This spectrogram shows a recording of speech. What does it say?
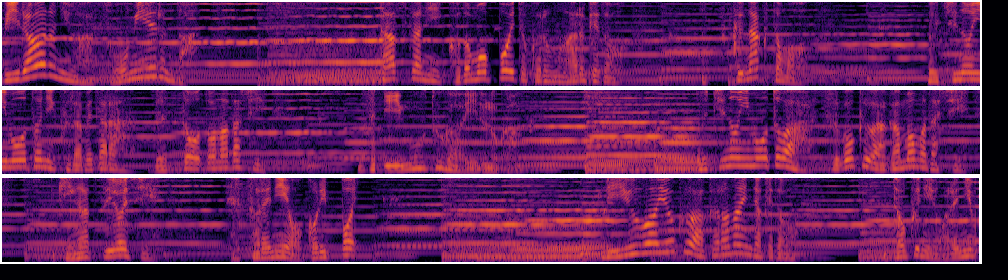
ビラールにはそう見えるんだ。確かに子供っぽいところもあるけど少なくともうちの妹に比べたらずっと大人だし妹がいるのか。うちの妹はすごくわがままだし気が強いしそれに怒りっぽい。理由はよくわからないんだけど特に俺にで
